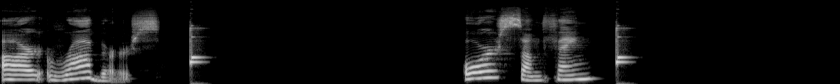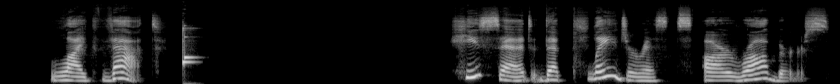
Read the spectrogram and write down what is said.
are robbers or something like that. He said that plagiarists are robbers.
